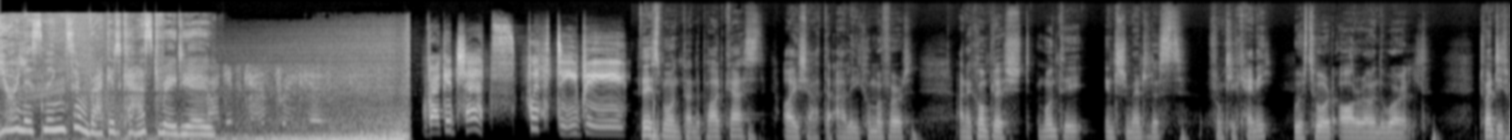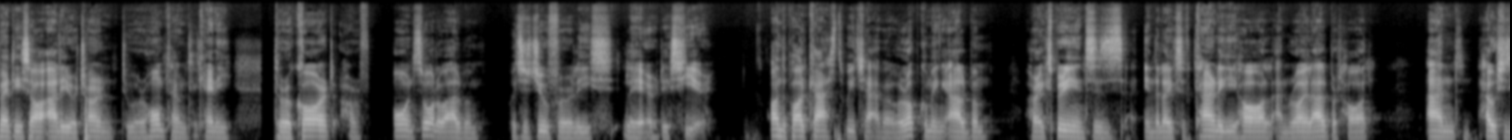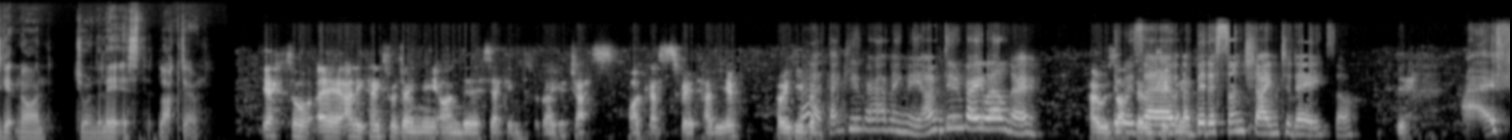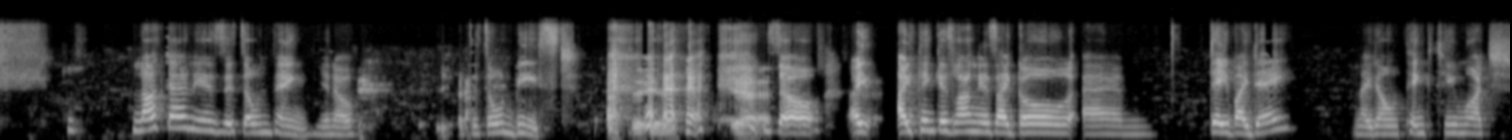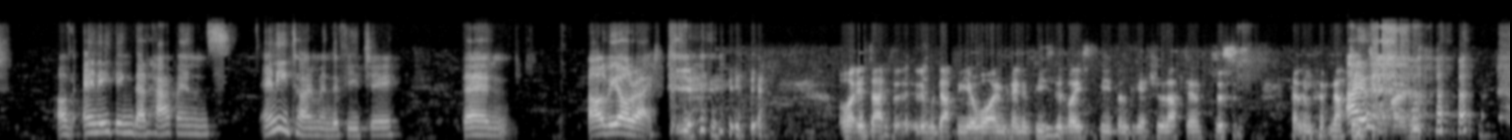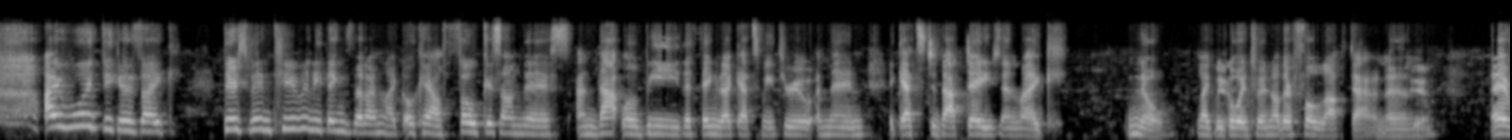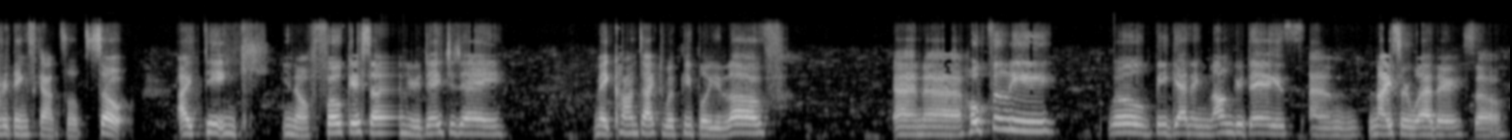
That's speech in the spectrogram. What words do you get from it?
You're listening to Ragged Cast Radio. Ragged Cast Radio. Ragged Chats with DB. This month on the podcast, I chat to Ali Comerford, an accomplished multi instrumentalist from Kilkenny who has toured all around the world. 2020 saw Ali return to her hometown Kilkenny to record her own solo album, which is due for release later this year. On the podcast, we chat about her upcoming album, her experiences in the likes of Carnegie Hall and Royal Albert Hall, and how she's getting on during the latest lockdown. Yeah, so uh, Ali, thanks for joining me on the second Ragged Chats podcast. It's great to have you here. How are you keeping? Yeah, thank you for having me. I'm doing very well now. How was It was uh, a bit of sunshine today, so Yeah. I- lockdown is its own thing, you know. Yeah, It's its own beast. that's it, yeah. yeah. so I I think as long as I go um, day by day, and I don't think too much of anything that happens anytime in the future, then I'll be all right. yeah, yeah. Oh, is that would that be your one kind of piece of advice to people to get through lockdown? Just tell them not to. I, I would because like there's been too many things that I'm like, okay, I'll focus on this and that will be the thing that gets me through. And then it gets to that date and like, no, like we Yeah. go into another full lockdown and Yeah. everything's cancelled. So I think, you know, focus on your day to day, make contact with people you love, and uh, hopefully we'll be getting longer days and nicer weather. So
